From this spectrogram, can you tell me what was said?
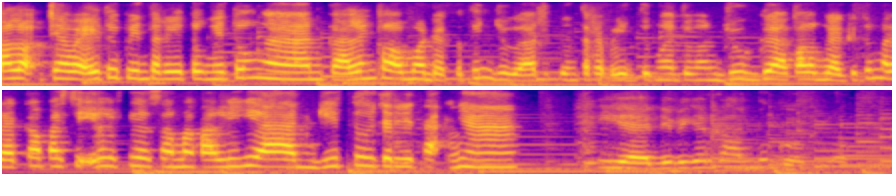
Kalau cewek itu pinter hitung-hitungan, kalian kalau mau deketin juga harus pinter hitung-hitungan juga. Kalau nggak gitu mereka pasti ilfil sama kalian, gitu ceritanya. iya dipikir kamu tuh goblok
